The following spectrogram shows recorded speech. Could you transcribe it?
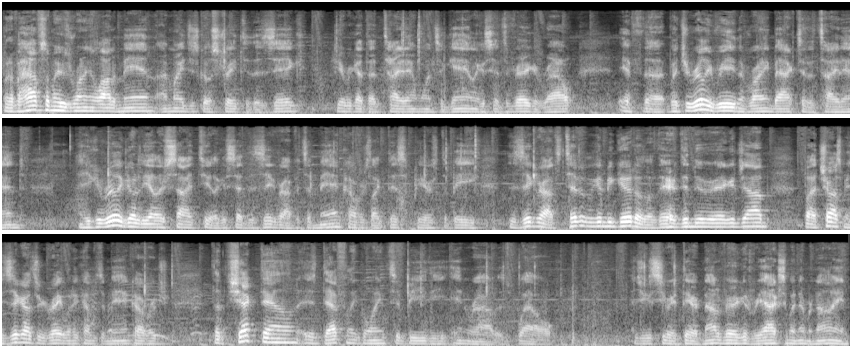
But if I have somebody who's running a lot of man, I might just go straight to the zig. Here we got that tight end once again. Like I said, it's a very good route. If the but you're really reading the running back to the tight end. And you can really go to the other side too. Like I said, the zig route, if it's a man coverage like this appears to be, the zig route's typically going to be good, although they didn't do a very good job. But trust me, zig routes are great when it comes to man coverage. The check down is definitely going to be the in route as well. As you can see right there, not a very good reaction by number nine.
